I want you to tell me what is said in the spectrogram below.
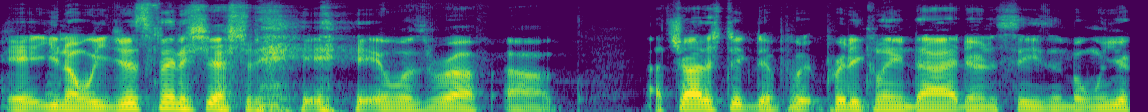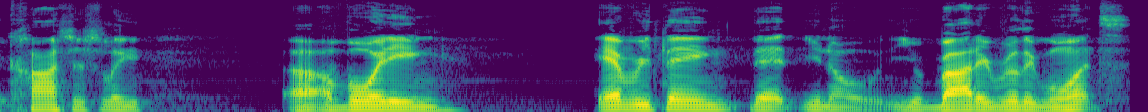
It, you know, we just finished yesterday. it was rough. Uh, I try to stick to a pretty clean diet during the season, but when you're consciously uh, avoiding everything that you know your body really wants,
